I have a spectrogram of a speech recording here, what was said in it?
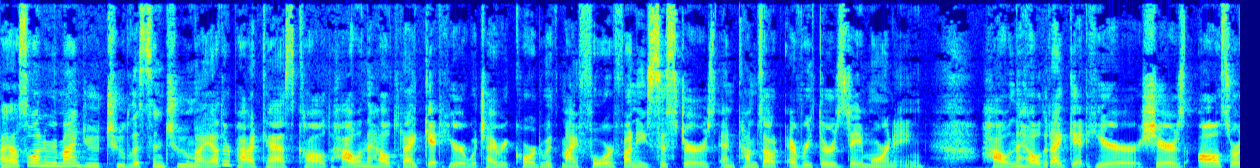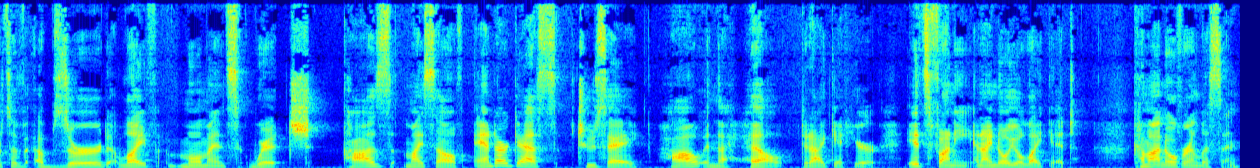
I also want to remind you to listen to my other podcast called How in the Hell Did I Get Here, which I record with my four funny sisters and comes out every Thursday morning. How in the Hell Did I Get Here shares all sorts of absurd life moments which cause myself and our guests to say, How in the hell did I get here? It's funny and I know you'll like it. Come on over and listen.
